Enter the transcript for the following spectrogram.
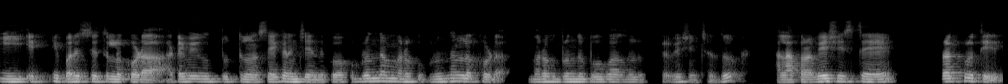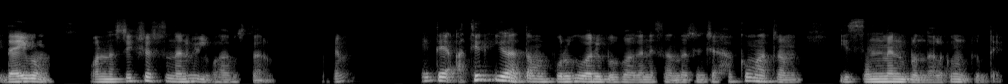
ఈ ఎట్టి పరిస్థితుల్లో కూడా అటవీ ఉత్పత్తులను సేకరించేందుకు ఒక బృందం మరొక బృందంలో కూడా మరొక బృంద భూభాగంలో ప్రవేశించదు. అలా ప్రవేశిస్తే ప్రకృతి దైవం వాళ్ళని శిక్షిస్తుందని వీళ్ళు భావిస్తారు. ఓకేనా? అయితే అతిథిగా తమ పొరుగు వారి భూభాగాన్ని సందర్శించే హక్కు మాత్రం ఈ సెన్మెన్ బృందాలకు ఉంటుంది.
